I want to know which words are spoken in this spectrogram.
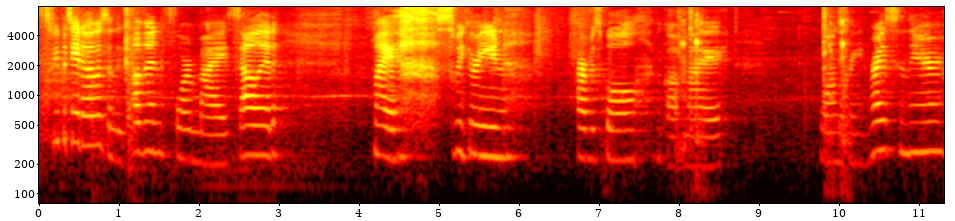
sweet potatoes in the oven for my salad. My Sweetgreen harvest bowl. I've got my long grain rice in there.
